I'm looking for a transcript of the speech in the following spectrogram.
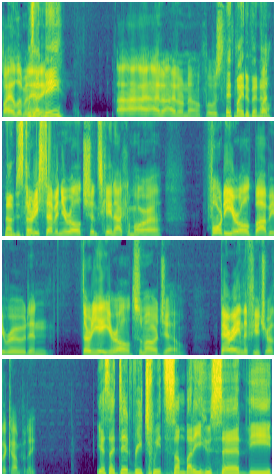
by eliminating. Was that me? I, I, I, I don't know. It was. It might have been. No, I'm just. Thirty-seven-year-old Shinsuke Nakamura, forty-year-old Bobby Roode, and thirty-eight-year-old Samoa Joe, burying the future of the company. Yes, I did retweet somebody who said the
